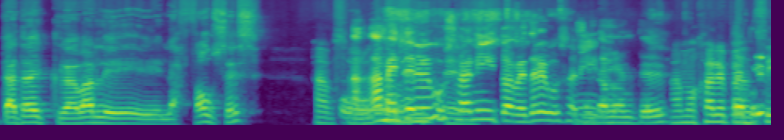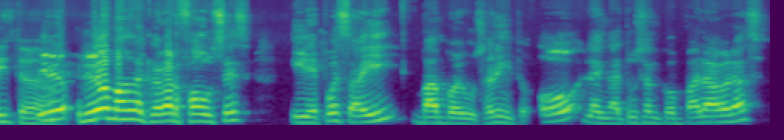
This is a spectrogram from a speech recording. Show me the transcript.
tratar de clavarle las fauces. a meter el gusanito, a meter el gusanito. A mojar el pancito. Primero, primero van a clavar fauces y después ahí van por el gusanito. O la engatusan con palabras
